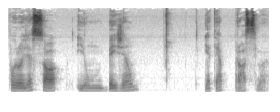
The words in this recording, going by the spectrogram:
Por hoje é só. E um beijão. E até a próxima.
